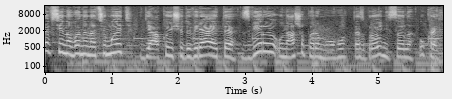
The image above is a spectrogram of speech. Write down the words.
Це всі новини на цю мить. Дякую, що довіряєте з вірою у нашу перемогу та Збройні Сили України.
